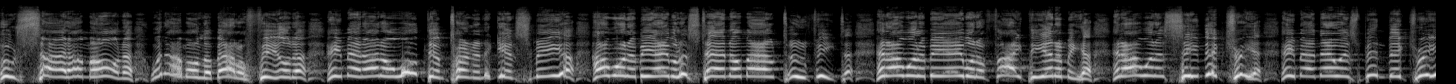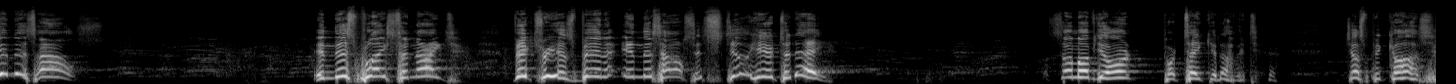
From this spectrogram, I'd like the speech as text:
whose side I'm on when I'm on the battlefield. Amen. I don't want them turning against me. I want to be able to stand on my own two feet. And I want to be able to fight the enemy. Uh, and I want to see victory. Amen. There has been victory in this house in this place tonight. Victory has been in this house, it's still here today. Some of you aren't partaking of it just because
